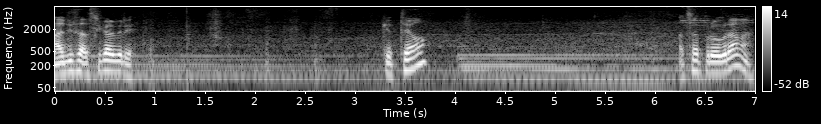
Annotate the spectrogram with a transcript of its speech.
ਹਾਂਜੀ, ਸਤਿ ਸ਼੍ਰੀ ਅਕਾਲ ਵੀਰੇ। ਕਿੱਥੇ ਹੋ? ਅੱਛਾ, ਪ੍ਰੋਗਰਾਮ ਹੈ?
